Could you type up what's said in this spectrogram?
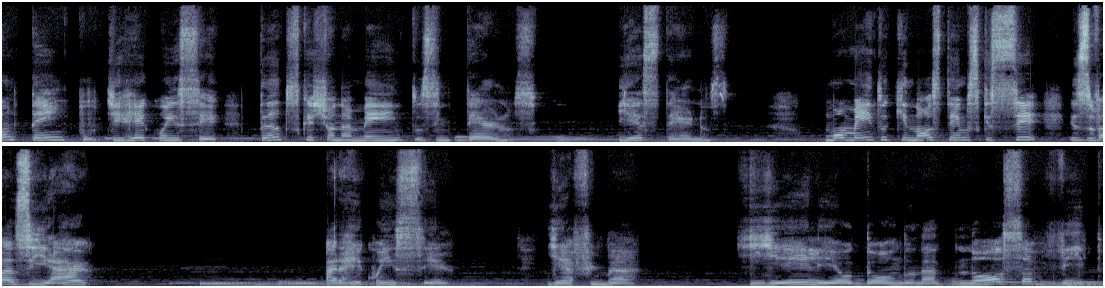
um tempo de reconhecer tantos questionamentos internos e externos. Momento que nós temos que se esvaziar para reconhecer e afirmar que Ele é o dono da nossa vida,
